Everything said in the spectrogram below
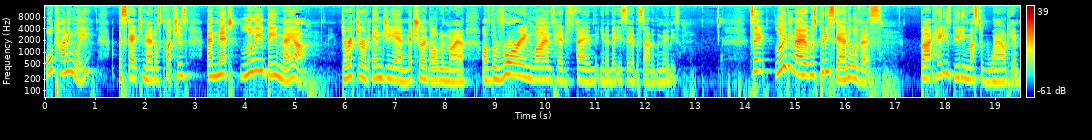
or cunningly, escaped Mandl's clutches and met Louis B. Mayer, director of MGM, Metro Goldwyn Mayer, of the roaring Lion's Head fame that you know that you see at the start of the movies. So Louis B. Mayer was pretty scandal averse, but Hedy's beauty must have wowed him,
